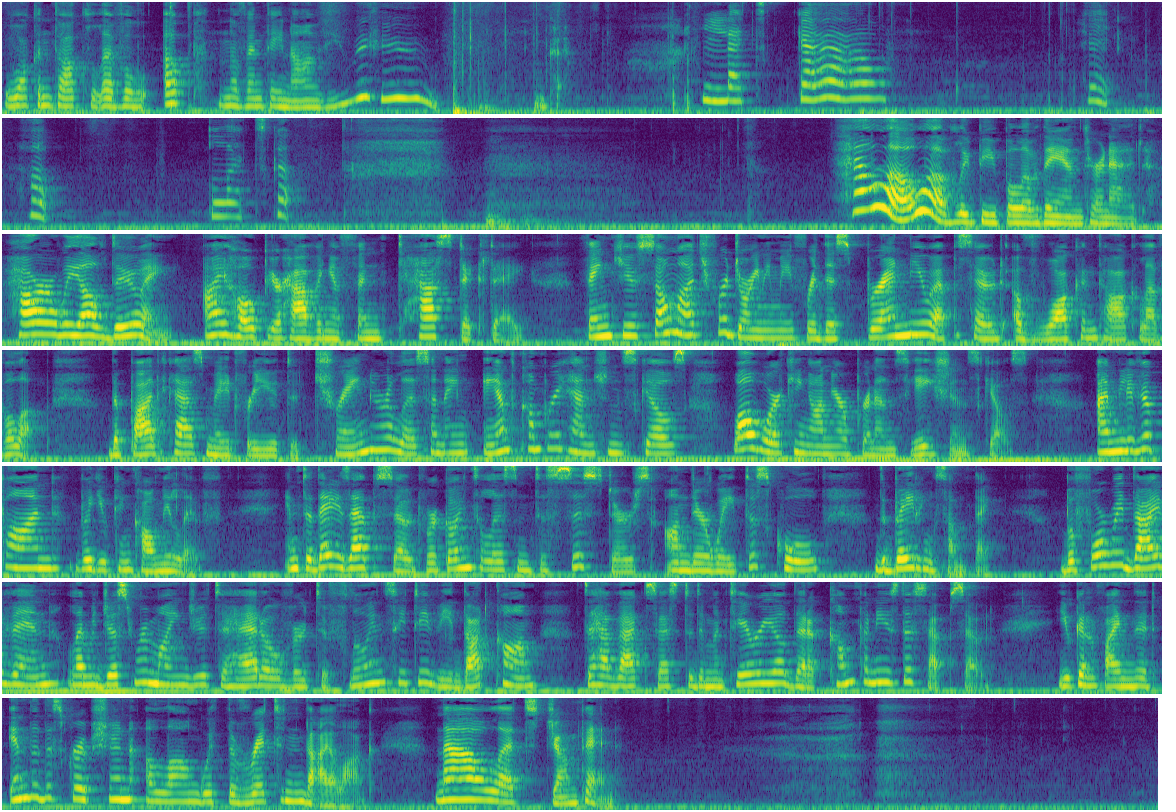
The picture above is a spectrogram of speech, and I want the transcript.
Walk and talk level up 99. Woohoo! Okay. Let's go. Hey, hop. Let's go. Hello, lovely people of the internet. How are we all doing? I hope you're having a fantastic day. Thank you so much for joining me for this brand new episode of Walk and Talk Level Up, the podcast made for you to train your listening and comprehension skills while working on your pronunciation skills. I'm Livia Pond, but you can call me Liv. In today's episode, we're going to listen to sisters on their way to school debating something. Before we dive in, let me just remind you to head over to fluencytv.com to have access to the material that accompanies this episode. You can find it in the description along with the written dialogue. Now let's jump in.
